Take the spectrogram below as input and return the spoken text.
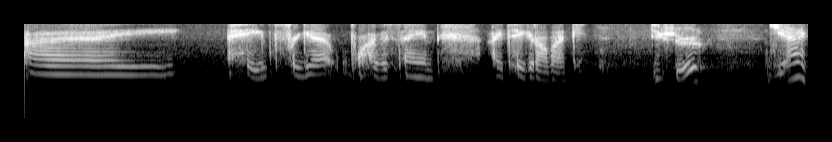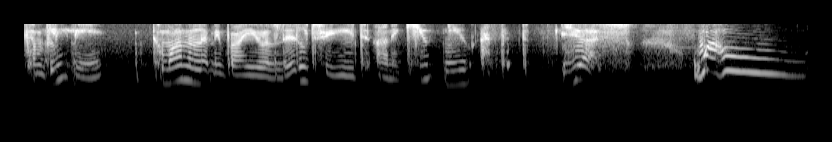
I. Hey, forget what I was saying. I take it all back. You sure? Yeah, completely. Come on and let me buy you a little treat on a cute new outfit. Yes! Wahoo!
